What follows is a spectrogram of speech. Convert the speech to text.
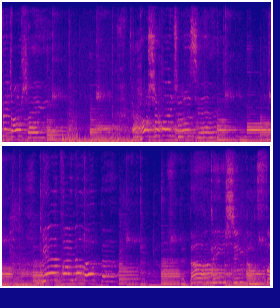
在找谁？他何时会出现？别再等了等得你心都碎。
